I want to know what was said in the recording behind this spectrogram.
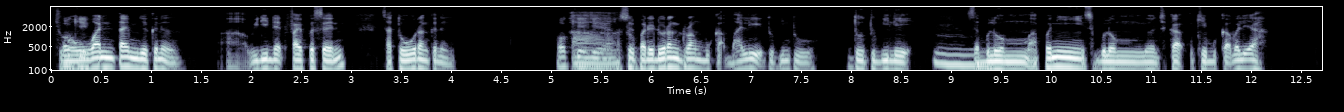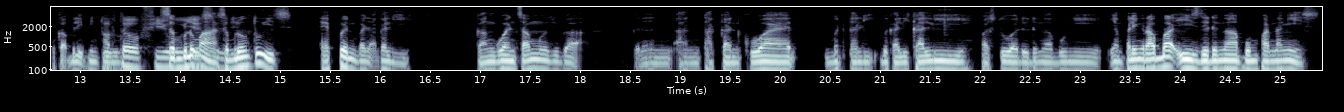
Cuma Okay, one time je kena. Uh, within that 5% satu orang kena. Okay, okay. Ah, so pada orang orang buka balik tu pintu tu tu bilik hmm. sebelum apa ni sebelum dia cakap okay buka balik lah. Buka balik pintu. tu. After a few sebelum ah sebelum tu it's happen banyak kali. Gangguan sama juga kena hentakan kuat bertali berkali-kali lepas tu ada dengar bunyi yang paling rabak is dia dengar perempuan menangis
